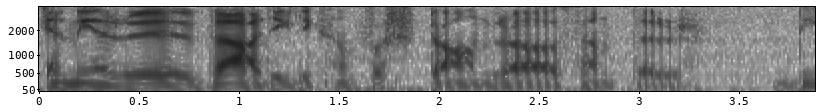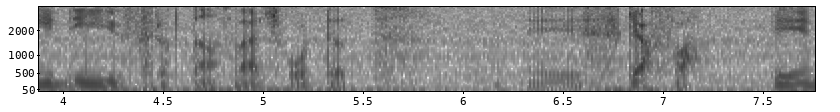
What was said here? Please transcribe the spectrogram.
En mer eh, värdig liksom första, andra center. Det, det är ju fruktansvärt svårt att eh, skaffa. Det är,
